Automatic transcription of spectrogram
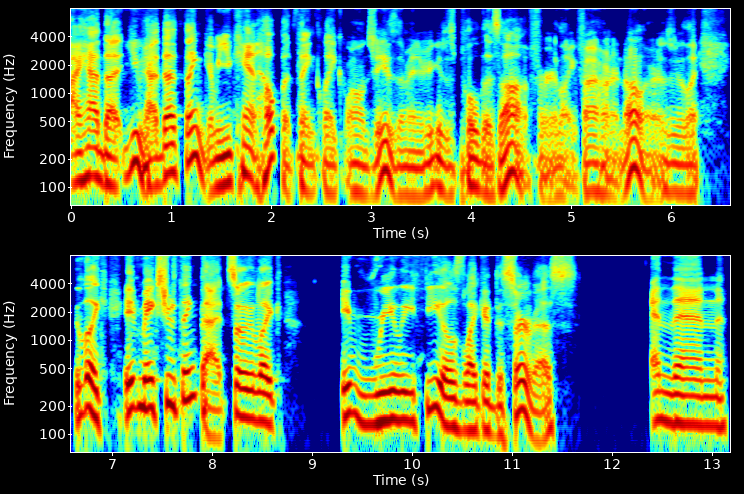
I had that. You had that thing. I mean, you can't help but think like, well, geez, I mean, if you could just pull this off for like five hundred dollars, you're like, like it makes you think that. So like, it really feels like a disservice. And then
